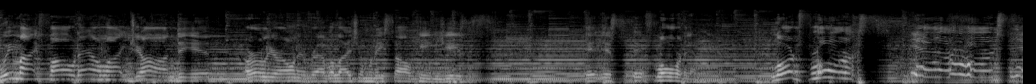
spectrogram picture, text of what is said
We might fall down like John did earlier on in Revelation when he saw King Jesus. It, it, it floored him. Lord, floor us. Floor our hearts. Floor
